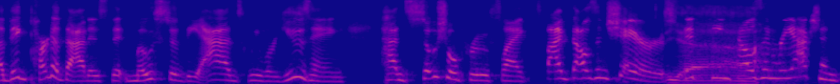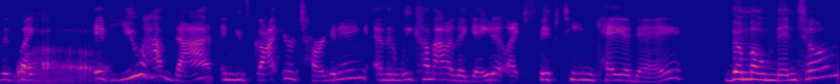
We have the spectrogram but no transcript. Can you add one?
A big part of that is that most of the ads we were using had social proof like 5,000 shares, yeah. 15,000 reactions. It's wow. like if you have that and you've got your targeting, and then we come out of the gate at like 15K a day, the momentum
